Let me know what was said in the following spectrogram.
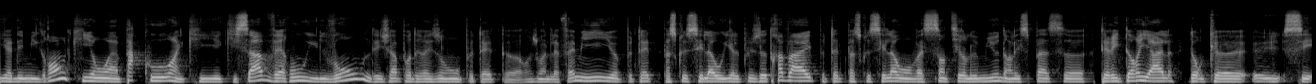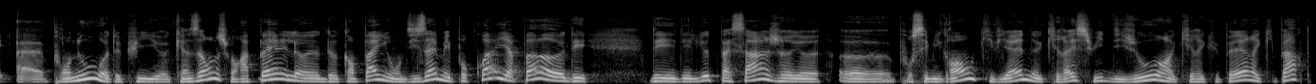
il y a des migrants qui ont un parcours et qui, savent vers où ils vont, déjà pour des raisons peut-être euh, rejoindre la famille, peut-être parce que c'est là où il y a le plus de travail, peut-être parce que c'est là où on va se sentir le mieux dans l'espace euh, territorial. Donc euh, c'est pour nous, depuis euh, 15 ans, je me rappelle de campagnes où on disait mais pourquoi il n'y a pas des, lieux de passage pour ces migrants qui viennent, qui restent 8, 10 jours, qui récupèrent et qui partent?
